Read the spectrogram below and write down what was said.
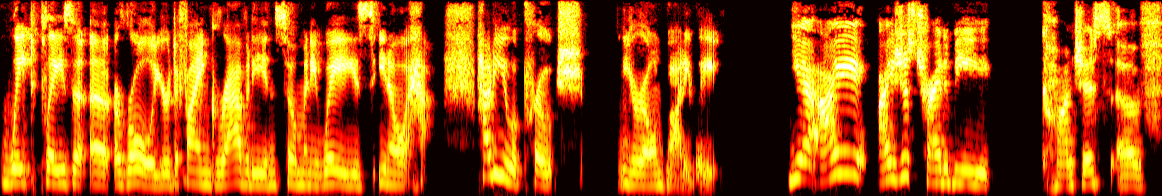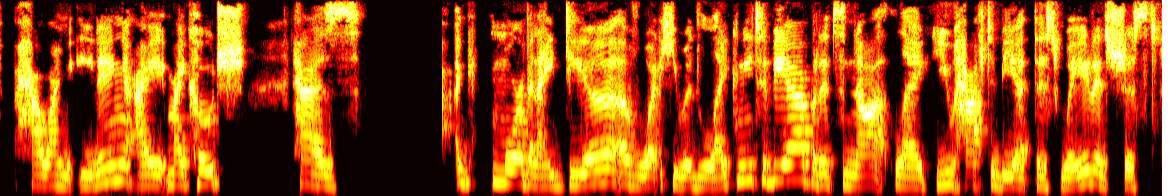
weight plays a, a role you're defying gravity in so many ways you know how, how do you approach your own body weight yeah i i just try to be conscious of how i'm eating i my coach has uh, more of an idea of what he would like me to be at, but it's not like you have to be at this weight. It's just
